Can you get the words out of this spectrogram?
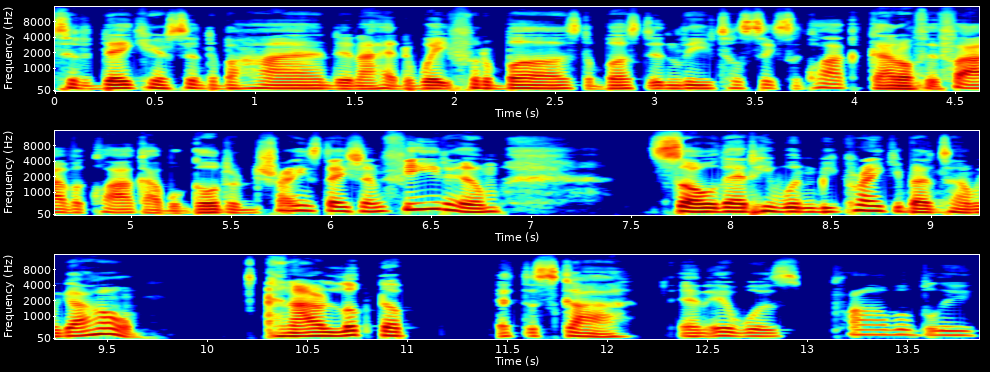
to the daycare center behind, and I had to wait for the bus. The bus didn't leave till six o'clock. I got off at five o'clock. I would go to the train station, feed him so that he wouldn't be cranky by the time we got home. And I looked up at the sky, and it was probably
